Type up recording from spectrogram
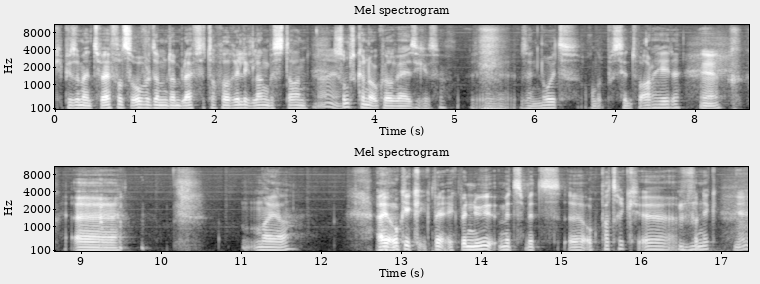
Ik heb hier zo mijn twijfels over, dan, dan blijft het toch wel redelijk lang bestaan. Ah, ja. Soms kan het ook wel wijzigen. Zo. Eh, Er zijn nooit 100% waarheden. Ja. Eh, maar ja. Ah, ja, ook ik, ik, ben, ik ben nu met, met eh, ook Patrick Mhm. van ik Ja, ja.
